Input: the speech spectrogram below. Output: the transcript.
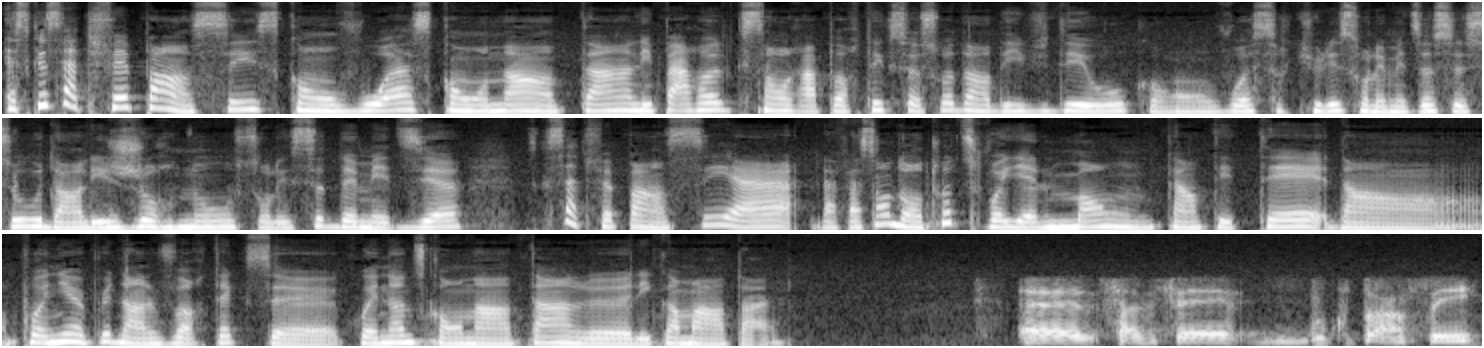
Est-ce que ça te fait penser ce qu'on voit, ce qu'on entend, les paroles qui sont rapportées, que ce soit dans des vidéos qu'on voit circuler sur les médias sociaux ou dans les journaux, sur les sites de médias? est-ce que ça te fait penser à la façon dont toi tu voyais le monde quand tu étais dans poigné un peu dans le vortex euh, ce qu'on entend les commentaires? Euh, ça me fait beaucoup penser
